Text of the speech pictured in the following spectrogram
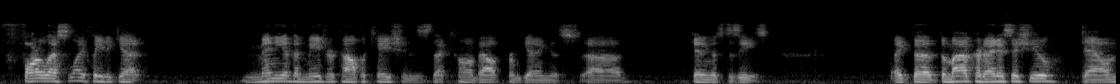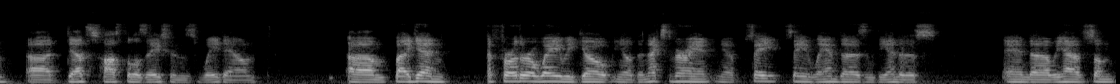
far less likely to get many of the major complications that come about from getting this uh, getting this disease. Like the the myocarditis issue down, uh, deaths, hospitalizations way down. Um, but again, the further away we go, you know, the next variant, you know, say say lambda isn't the end of this, and uh, we have some.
